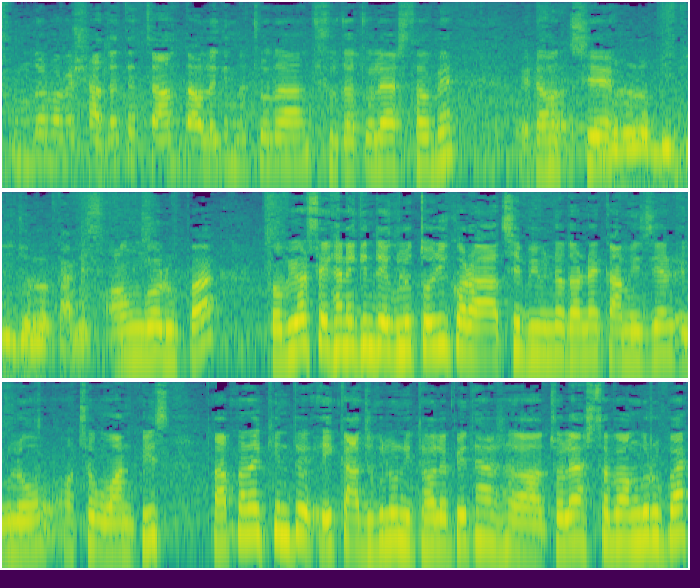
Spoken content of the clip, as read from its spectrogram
সুন্দরভাবে সাজাতে চান তাহলে কিন্তু চোরা সুতা চলে আসতে হবে। এটা হচ্ছে বিক্রির জন্য অঙ্গরূপা। তো ভিউয়ার্স এখানে কিন্তু এগুলো তৈরি করা আছে বিভিন্ন ধরনের কামিজের এগুলো হচ্ছে ওয়ান পিস তো আপনারা কিন্তু এই কাজগুলো নিতে হলে পেতে চলে আসতে হবে অঙ্গরূপায়।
